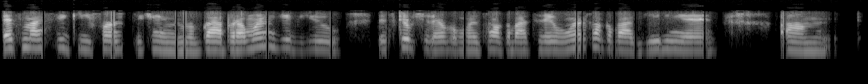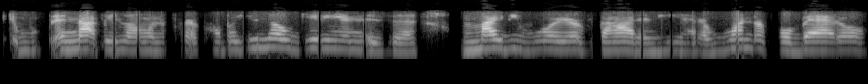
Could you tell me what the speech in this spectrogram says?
that's my seek ye first the kingdom of God. But I want to give you the scripture that we're going to talk about today. We're going to talk about Gideon um, and not be long on the prayer call. But you know, Gideon is a mighty warrior of God, and he had a wonderful battle,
